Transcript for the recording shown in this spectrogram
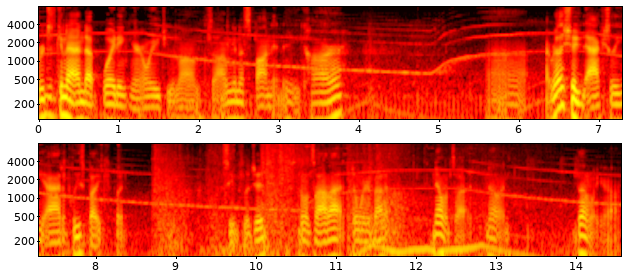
we're just gonna end up waiting here way too long. So I'm gonna spawn in a car. Uh, I really should actually add a police bike, but seems legit. No one saw that. Don't worry about it. No one saw it. No one. Don't you're on.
